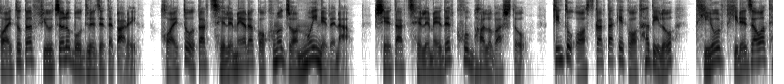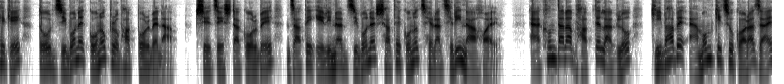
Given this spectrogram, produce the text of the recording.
হয়তো তার ফিউচারও বদলে যেতে পারে। হয়তো তার ছেলেমেয়েরা কখনো জন্মই নেবে না। সে তার ছেলে মেয়েদের খুব ভালোবাসত। কিন্তু অস্কার তাকে কথা দিল, থিওর ফিরে যাওয়া থেকে তোর জীবনে কোনো প্রভাব পড়বে না। সে চেষ্টা করবে যাতে এলিনার জীবনের সাথে কোনো ছেঁড়াছিড়ি না হয়। এখন তারা ভাবতে লাগল, কীভাবে এমন কিছু করা যায়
